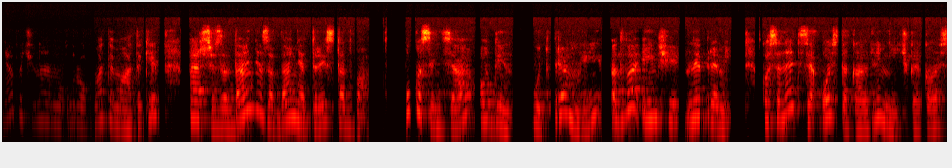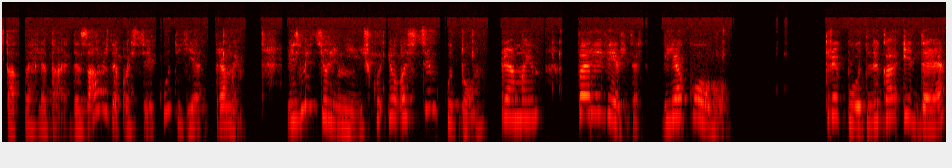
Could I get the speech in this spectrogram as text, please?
дня, починаємо урок математики. Перше завдання завдання 302. У косинця один кут прямий, а два інші непрямі. Косинець це ось така лінійка, яка ось так виглядає, де завжди ось цей кут є прямим. Візьміть цю лінійку і ось цим кутом прямим перевірте, в якого трикутника і де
